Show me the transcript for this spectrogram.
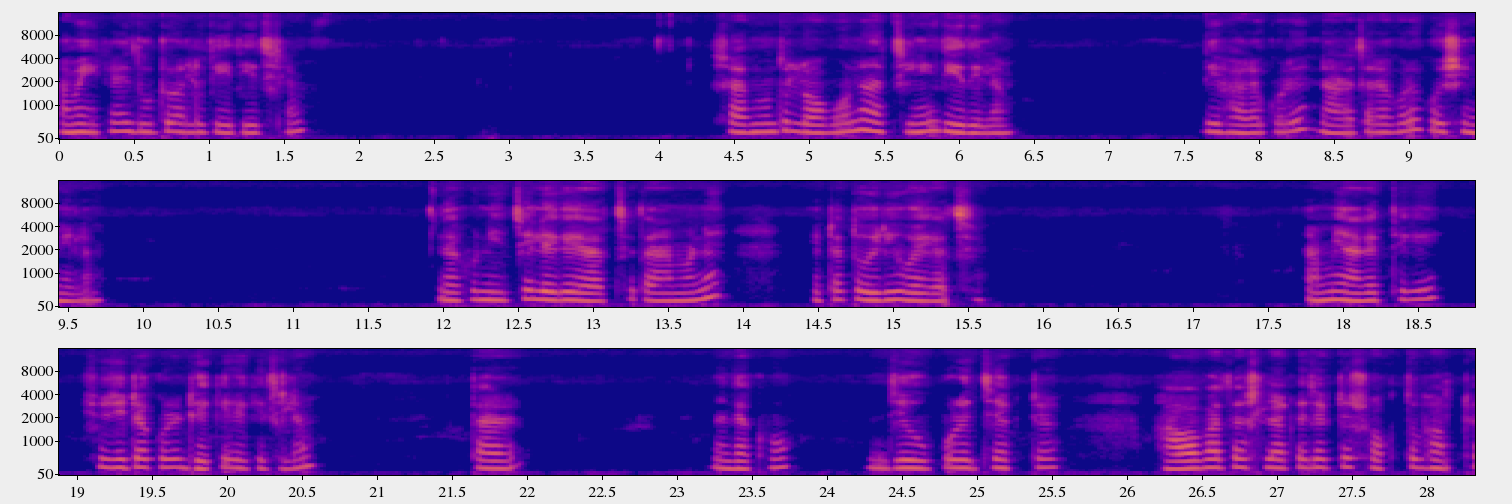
আমি এখানে দুটো আলু দিয়ে দিয়েছিলাম। স্বাদ মতো লবণ আর চিনি দিয়ে দিলাম। দিয়ে ভালো করে নাড়াচাড়া করে কষিয়ে নিলাম। দেখো নিচে লেগে যাচ্ছে তার মানে এটা তৈরি হয়ে গেছে। আমি আগের থেকে সুজিটা করে ঢেকে রেখেছিলাম। তার, দেখো, যে উপরের যে একটা হাওয়া বাতাস লাগলে যে একটা শক্ত ভাবটা,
